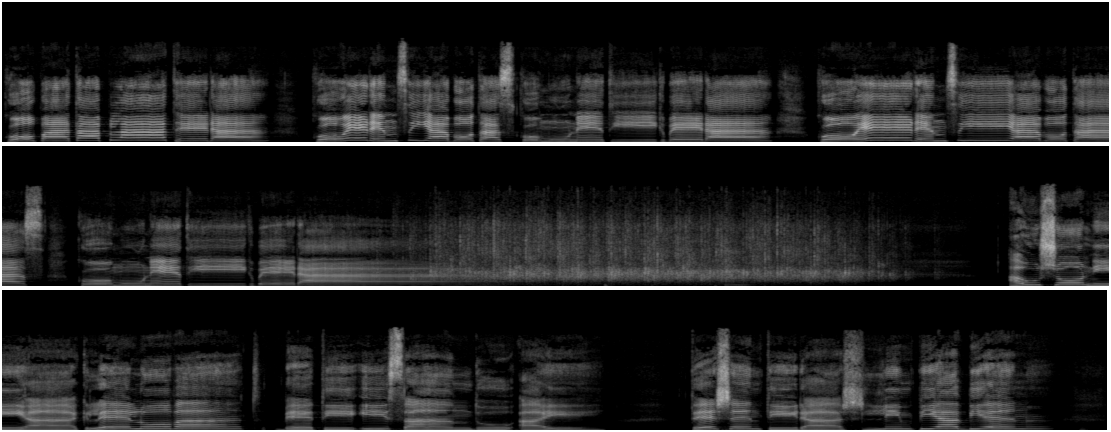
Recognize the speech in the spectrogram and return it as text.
kopa eta platera, koherentzia botaz komunetik bera, koherentzia botaz komunetik bera. Ausoniak lelo bat beti izan du ai. Te sentiras limpia bien,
